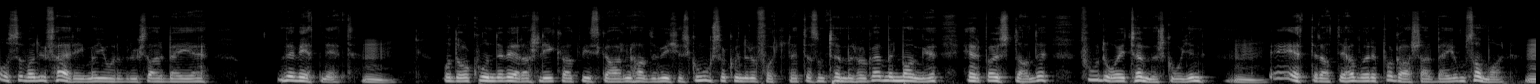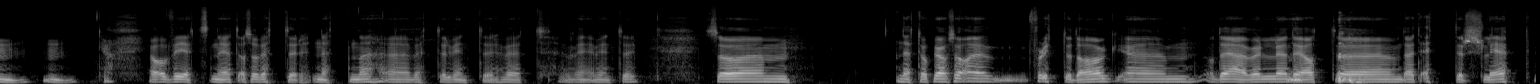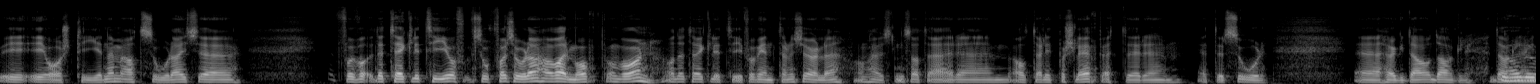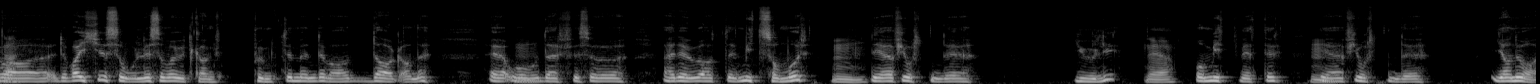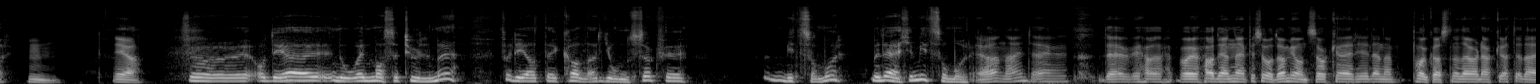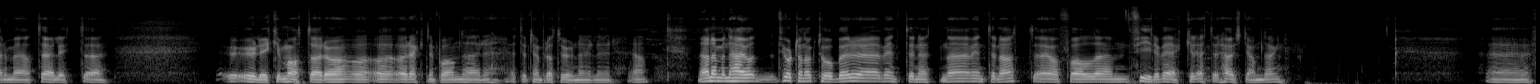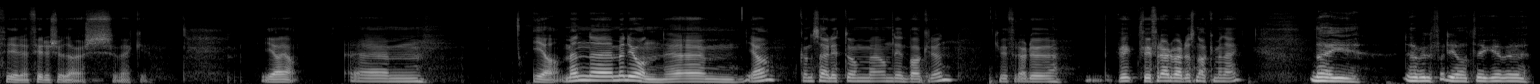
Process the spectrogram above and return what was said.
og så var du ferdig med jordbruksarbeidet ved Vetnet. Mm. Og da kunne det være slik at hvis gården hadde mye skog, så kunne du fortsette som tømmerhogger, men mange her på Østlandet for da i tømmerskogen Mm. etter at de har vært på gardsarbeid om sommeren. Mm. Ja. og vetnet, altså vetternettene. Eh, vetter, vinter, vet, vinter. Så um, nettopp, ja. Så eh, flyttedag um, Og det er vel det at eh, det er et etterslep i, i årstidene med at sola ikke for, Det tar litt tid for sola å varme opp om våren, og det tar litt tid for vinteren å kjøle om høsten, så at er, eh, alt er litt på slep etter, etter sol høgda og daglig, Ja, det var, det var ikke solen som var utgangspunktet, men det var dagene. Eh, og Mm. derfor så er det jo at eh, midtsommer, Mm, det er 14. juli, ja. og midtvetter, Mm, det er 14. januar. mm, ja. Så, eh, og det er nå en masse tull med, fordi at de kaller Jonsok for midtsommer. Men det er ikke midtsommer. Ja, nei, det, det, vi har- hadde en episode om Jonsok her i denne podkasten, og da var det akkurat det der med at det er litt uh, ulike måter å, å, å- regne på, om det er etter temperaturene eller Ja. Nei, nei, men det er jo 14. oktober, eh, vinternettene, vinternatt, er iallfall um, fire uker etter haustjamdøgn. Uh, fire, fire sju dagers uker. Ja, ja. Um, ja, men, men Jon, ehm, ja, kan du si litt om, om din bakgrunn? Hvorfor er du Hvorfor er det verdt å snakke med deg? Nei, det er vel fordi at jeg har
